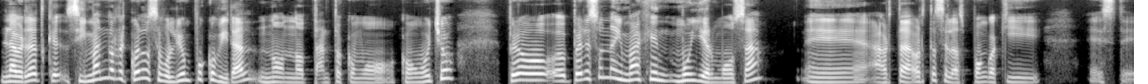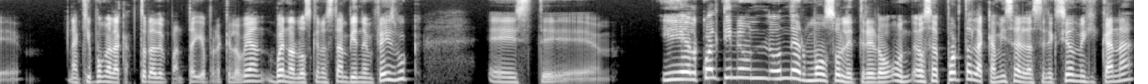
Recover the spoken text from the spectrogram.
La verdad que, si mal no recuerdo, se volvió un poco viral, no, no tanto como, como mucho, pero, pero es una imagen muy hermosa. Eh, ahorita, ahorita se las pongo aquí. Este. Aquí pongo la captura de pantalla para que lo vean. Bueno, los que nos están viendo en Facebook. Este. Y el cual tiene un, hermoso letrero. o sea, porta la camisa de la selección mexicana.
